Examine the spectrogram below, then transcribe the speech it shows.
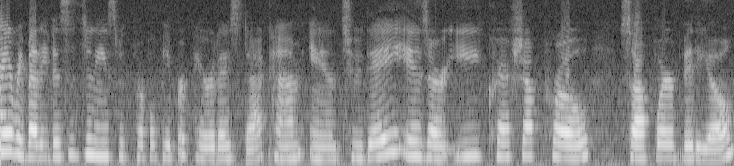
Hi everybody, this is Denise with PurplePaperParadise.com and today is our eCraftShop Pro software video.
